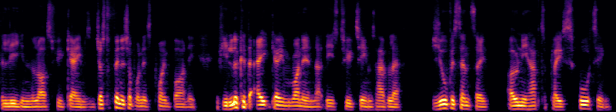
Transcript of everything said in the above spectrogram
the league in the last few games. And just to finish up on this point, Barney, if you look at the eight game run in that these two teams have left, Gil Vicente only have to play Sporting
